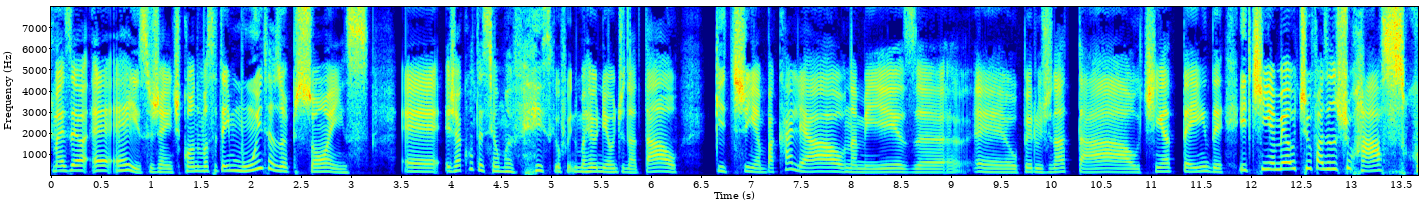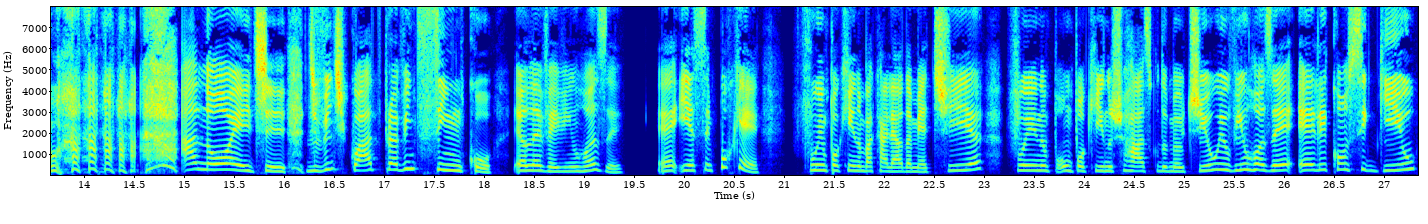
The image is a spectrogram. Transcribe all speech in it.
Mas é, é, é, isso, gente. Quando você tem muitas opções, é, já aconteceu uma vez que eu fui numa reunião de Natal que tinha bacalhau na mesa, é, o peru de Natal, tinha tender e tinha meu tio fazendo churrasco à noite, de 24 para 25. Eu levei vinho rosé. É, e assim, por quê? Fui um pouquinho no bacalhau da minha tia, fui no, um pouquinho no churrasco do meu tio e o vinho rosé ele conseguiu uh,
